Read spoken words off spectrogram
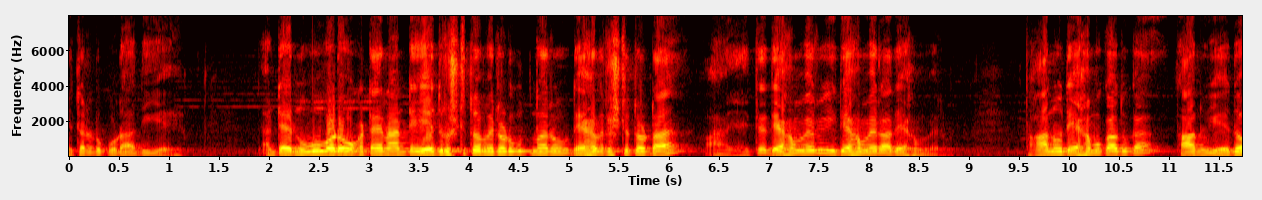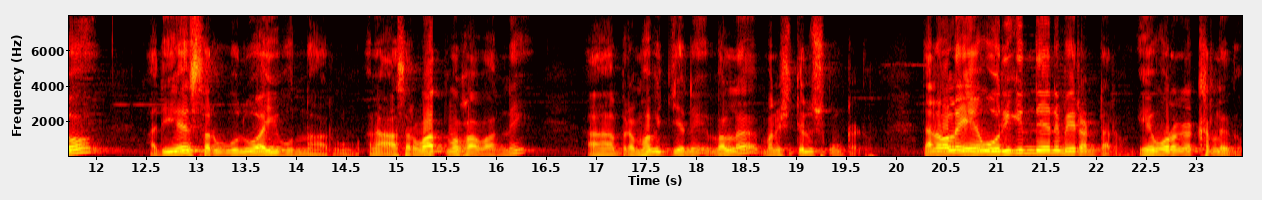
ఇతరుడు కూడా అదియే. అంటే నువ్వు వాడు ఒకటేనా అంటే ఏ దృష్టితో మీరు అడుగుతున్నారు? దేహ దృష్టితోట? అయితే దేహం వేరు ఈ దేహం వేరు ఆ దేహం వేరు. తాను దేహము కాదుగా తాను ఏదో అదియే సర్వులు అయి ఉన్నారు అని ఆ సర్వాత్మభావాన్ని ఆ బ్రహ్మ విద్యని వల్ల మనిషి తెలుసుకుంటాడు. దానివల్ల ఏం ఒరిగింది అని మీరు అంటారు ఏం ఒరగక్కర్లేదు.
